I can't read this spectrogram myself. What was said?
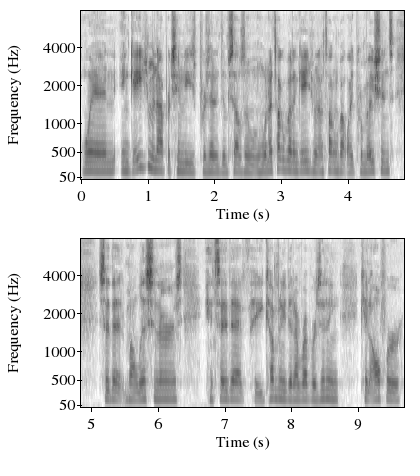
when engagement opportunities presented themselves, and when I talk about engagement, I'm talking about like promotions so that my listeners and so that the company that I'm representing can offer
